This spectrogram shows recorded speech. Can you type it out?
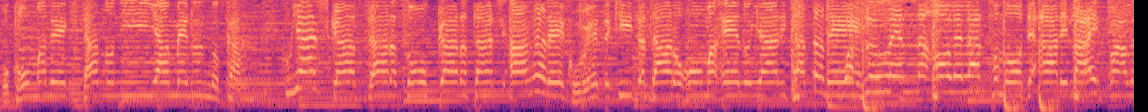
ここまで来たのにやめるのか？悔しかったらそっから立ち上がれ。超えてきただろお前のやり方で忘れんな俺ら友でありライバル。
